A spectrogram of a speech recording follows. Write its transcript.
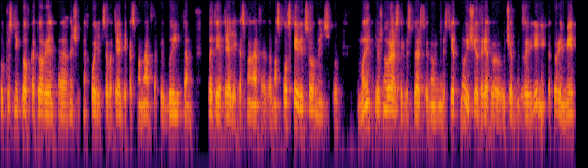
выпускников, которые э, значит, находятся в отряде космонавтов и были там в этой отряде космонавтов. Это Московский авиационный институт, мы, Южноуральский государственный университет, ну еще ряд учебных заведений, которые имеют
